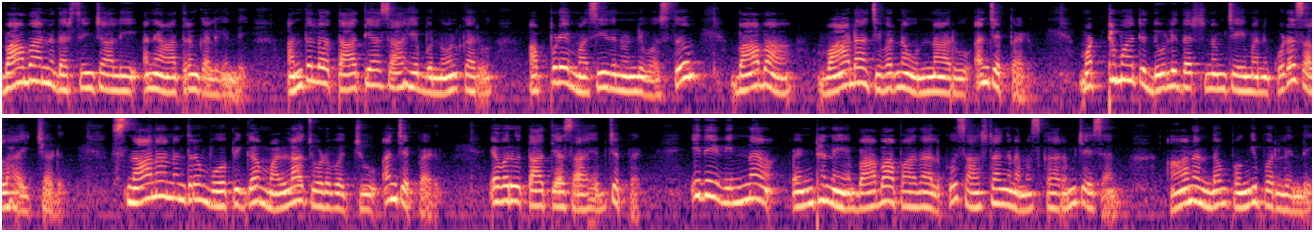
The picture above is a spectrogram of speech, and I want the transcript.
బాబాను దర్శించాలి అనే ఆత్రం కలిగింది. అంతలో తాత్యా సాహెబ్ నోల్కరు అప్పుడే మసీదు నుండి వస్తూ బాబా వాడా చివరన ఉన్నారు అని చెప్పాడు. మొట్టమొదటి ధూళి దర్శనం చేయమని కూడా సలహా ఇచ్చాడు. స్నానానంతరం ఓపిగ్గా మళ్ళా చూడవచ్చు అని చెప్పాడు. ఎవరు తాత్యా సాహెబ్ చెప్పాడు. ఇది విన్న వెంటనే బాబా పాదాలకు సాష్టాంగ నమస్కారం చేశాను. ఆనందం పొంగిపొరలింది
